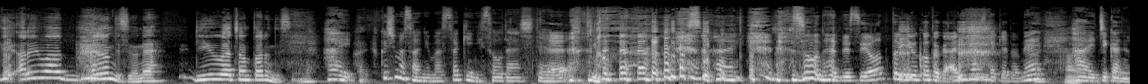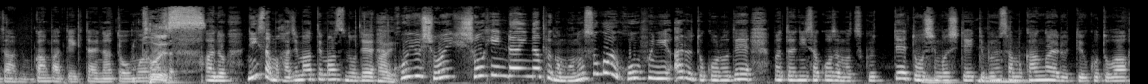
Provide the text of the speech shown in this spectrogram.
で、あれは、あれなんですよね。理由はちゃんとあるんですよね。はい。はい、福島さんに真っ先に相談して、はい。そうなんですよ。ということがありましたけどね。はい。はい、次回のターンも頑張っていきたいなと思います。そうです。あの、ニーサも始まってますので、はい、こういう商品ラインナップがものすごい豊富にあるところで、またニーサ講座も作って、投資もしていって、分散も考えるっていうことは、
